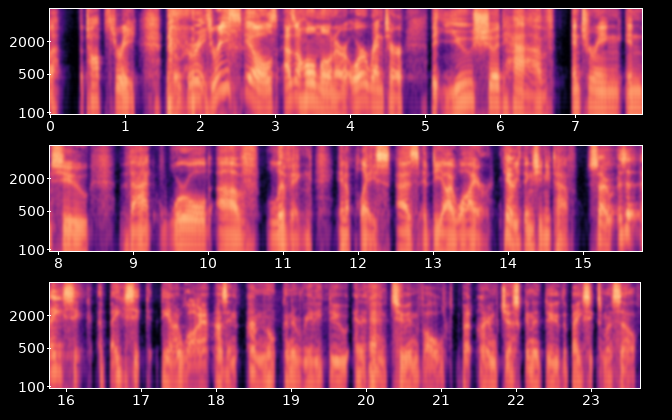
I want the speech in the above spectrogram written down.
"Huh, The top three, three skills as a homeowner or a renter that you should have entering into that world of living in a place as a DIYer. Yeah. Three things you need to have. So, as a basic, a basic DIY, as in, I'm not going to really do anything too involved, but I'm just going to do the basics myself.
